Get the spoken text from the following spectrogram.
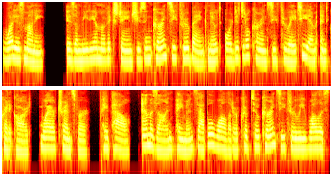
What is money? Is a medium of exchange using currency through banknote or digital currency through ATM and credit card, wire transfer, PayPal, Amazon Payments Apple Wallet or cryptocurrency through e-wallets.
